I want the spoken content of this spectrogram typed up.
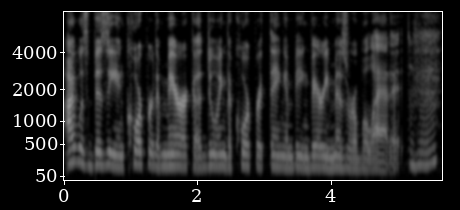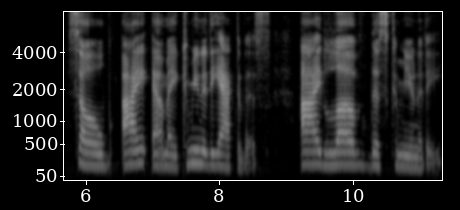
i was busy in corporate america doing the corporate thing and being very miserable at it mm-hmm. so i am a community activist I love this community.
